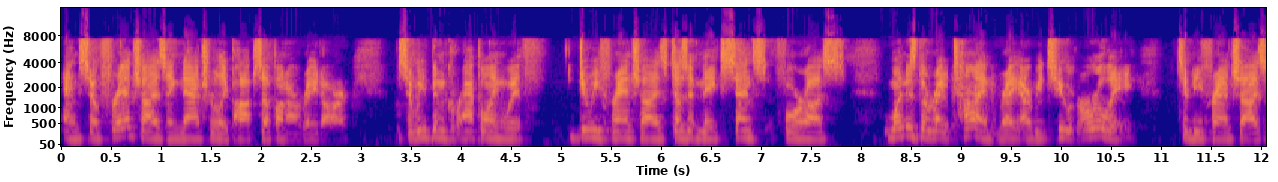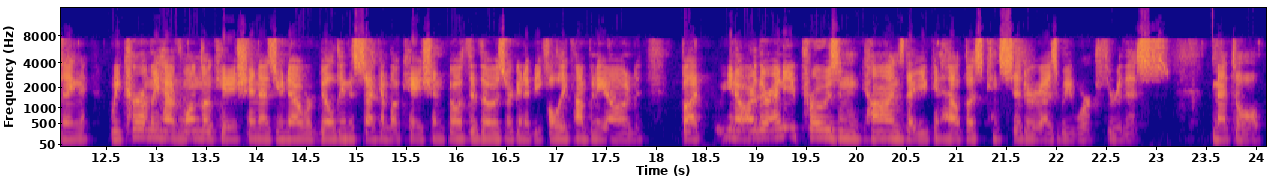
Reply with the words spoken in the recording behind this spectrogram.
And so franchising naturally pops up on our radar. So we've been grappling with do we franchise? Does it make sense for us? When is the right time, right? Are we too early to be franchising? We currently have one location. As you know, we're building the second location. Both of those are going to be fully company owned. But, you know, are there any pros and cons that you can help us consider as we work through this mental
